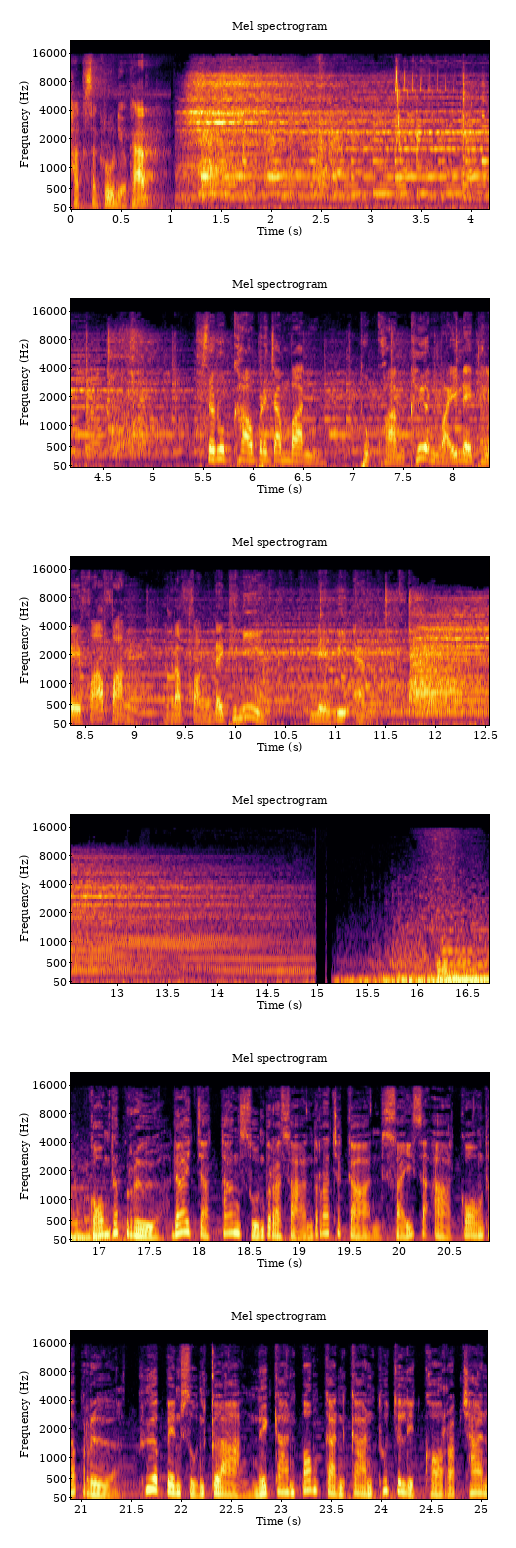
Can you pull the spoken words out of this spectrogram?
พักสักครู่เดียวครับ สรุปข่าวประจำวัน ทุกความเคลื่อนไหวในทะเลฟ้าฟัง รับฟังได้ที่นี่ Navy M กองทัพเรือได้จัดตั้งศูนย์ประสานราชการใสสะอาดกองทัพเรือ เพื่อเป็นศูนย์กลางในการป้องกันการทุจริตคอร์รัปชัน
